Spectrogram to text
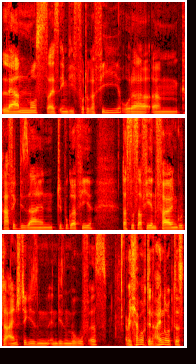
lernen muss, sei es irgendwie Fotografie oder ähm, Grafikdesign, Typografie, dass das auf jeden Fall ein guter Einstieg in diesen, in diesen Beruf ist. Aber ich habe auch den Eindruck, dass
